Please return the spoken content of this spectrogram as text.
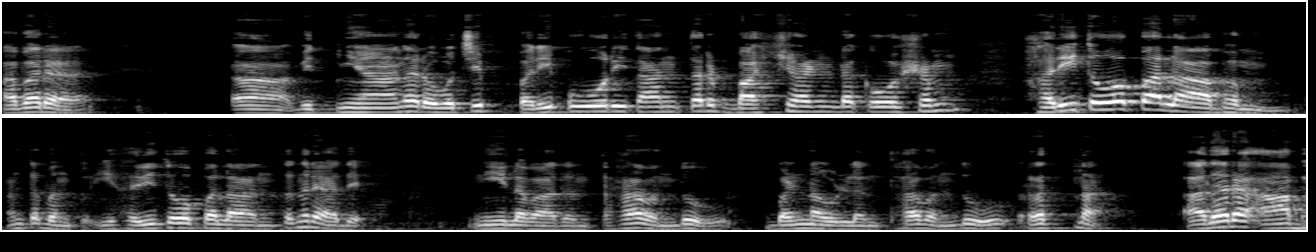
ಅವರ ವಿಜ್ಞಾನ ರೋಚಿ ಪರಿಪೂರಿತಾಂತರ್ ಬಾಹ್ಯಾಂಡಕೋಶಂ ಹರಿತೋಪಲಾಭಂ ಅಂತ ಬಂತು. ಈ ಹರಿತೋಪಲ ಅಂತಂದ್ರೆ ಅದೇ. ನೀಲವಾದಂತಹ ಒಂದು, ಬಣ್ಣ ಉಳ್ಳಂತಹ ಒಂದು ರತ್ನ. ಅದರ ಆಭ,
